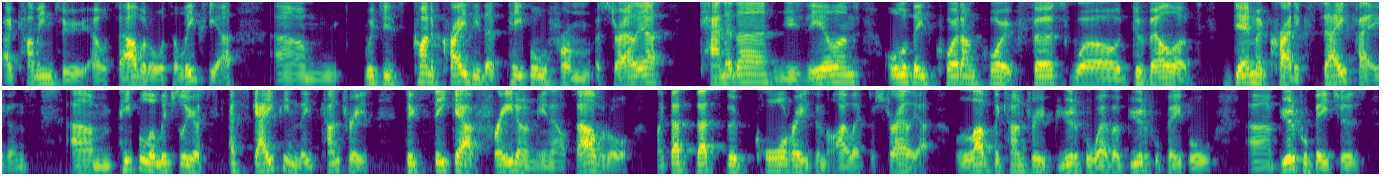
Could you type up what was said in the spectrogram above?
are coming to El Salvador to live here, um, which is kind of crazy that people from Australia, Canada, New Zealand, all of these quote unquote first world developed democratic safe havens, um, people are literally es- escaping these countries to seek out freedom in El Salvador. Like that's that's the core reason I left Australia. Love the country, beautiful weather, beautiful people, uh, beautiful beaches.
